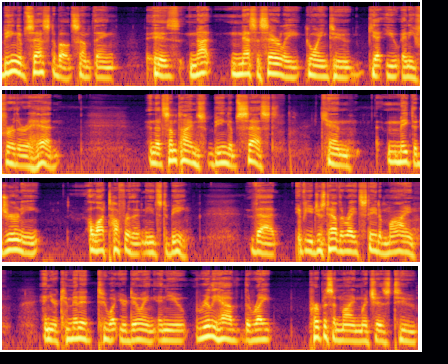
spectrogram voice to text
being obsessed about something is not necessarily going to get you any further ahead and that sometimes being obsessed can make the journey a lot tougher than it needs to be. That if you just have the right state of mind and you're committed to what you're doing and you really have the right purpose in mind, which is to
